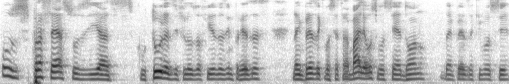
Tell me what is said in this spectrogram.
os processos e as culturas e filosofias das empresas, da empresa que você trabalha, ou se você é dono da empresa que você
